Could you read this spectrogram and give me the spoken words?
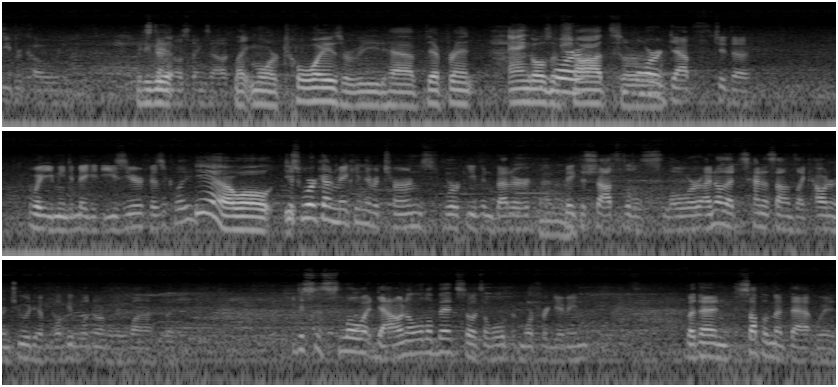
deeper code, Would you extend be those things out. like more toys, or we'd you have different angles more, of shots, or more depth to the. Wait, you mean to make it easier physically? Yeah, well, Just work on making the returns work even better. Better. Make the shots a little slower. I know that kind of sounds like counterintuitive, what people would normally want, but just to slow it down a little bit so it's a little bit more forgiving. But then supplement that with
